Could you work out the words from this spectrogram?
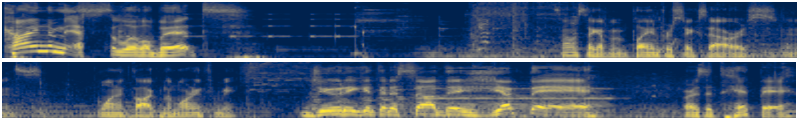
Kinda missed a little bit. It's almost like I've been playing for six hours, and it's one o'clock in the morning for me. Judy, get to the sub to Jippy! Or is it Hippie?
